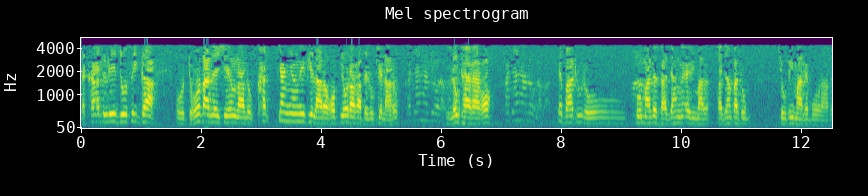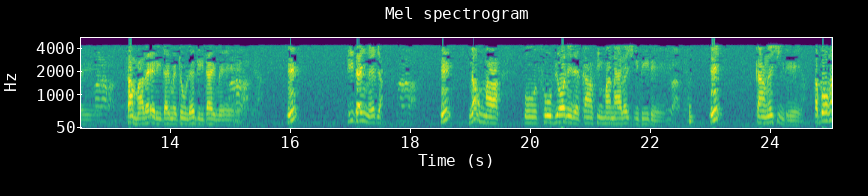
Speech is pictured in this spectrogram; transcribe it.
တခါတလေဒုစိတ်က ဟိုဒေါသနဲ့ရှင်းလာလို့ခက်ကြမ်းကြမ်းလေးဖြစ်လာတော့ဟောပြောတာကဘယ်လိုဖြစ်လာတော့အကျန်းချမ်းပြောတာလှုပ်ထားတာဟောအကျန်းချမ်းလောက်တာပါအဲဘာထူတော့ကိုမှလည်းဇာကြမ်းအဲ့ဒီမှာဇာကြမ်းသတ်တော့ကျုပ်သေးမှလည်းပေါ်တာပဲမှန်ပါဗျာစမ်းမှလည်းအဲ့ဒီတိုင်းပဲတို့လည်းဒီတိုင်းပဲမှန်ပါဗျာဟင်ဒီတိုင်းပဲဗျမှန်ပါဟင်နောက်မှဟိုဆိုပြောနေတဲ့ကံစီမန္နာလည်းရှိသေးတယ်ပြီပါဗျာဟင်ကံလည်းရှိတယ်အပေါ်က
